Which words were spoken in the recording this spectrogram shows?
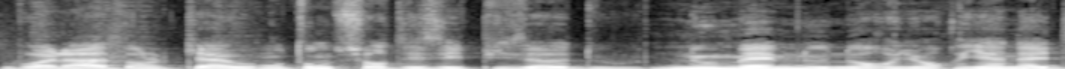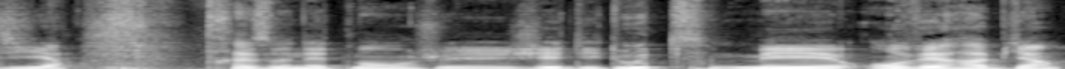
Voilà, dans le cas où on tombe sur des épisodes où nous-mêmes nous n'aurions rien à dire. Très honnêtement, j'ai des doutes, mais on verra bien.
